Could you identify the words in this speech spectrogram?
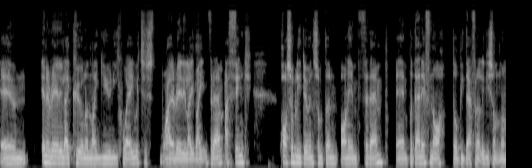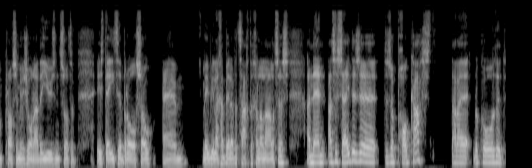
um in a really like cool and like unique way, which is why I really like writing for them. I think possibly doing something on him for them. Um, but then if not, there'll be definitely be something on Proxima They're using sort of his data, but also um maybe like a bit of a tactical analysis. And then as I say, there's a there's a podcast that I recorded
